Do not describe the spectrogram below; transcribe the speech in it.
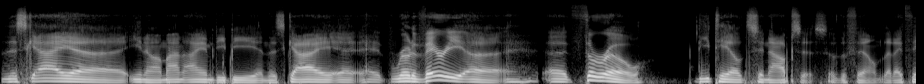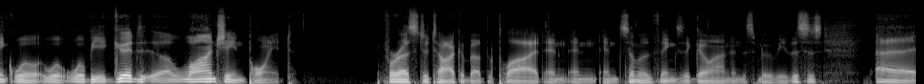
this guy, uh, you know, I'm on IMDb, and this guy uh, wrote a very uh, uh, thorough, detailed synopsis of the film that I think will will, will be a good uh, launching point for us to talk about the plot and, and, and some of the things that go on in this movie. This is uh,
